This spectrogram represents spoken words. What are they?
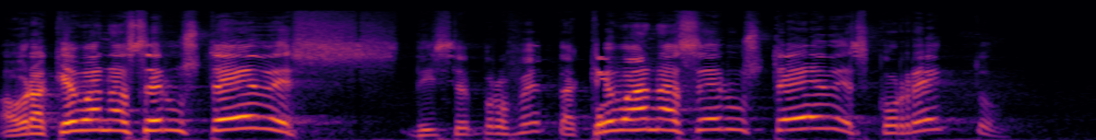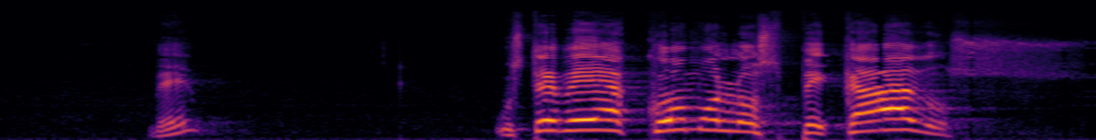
Ahora, ¿qué van a hacer ustedes? Dice el profeta. ¿Qué van a hacer ustedes? Correcto. ¿Ve? Usted vea cómo los pecados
